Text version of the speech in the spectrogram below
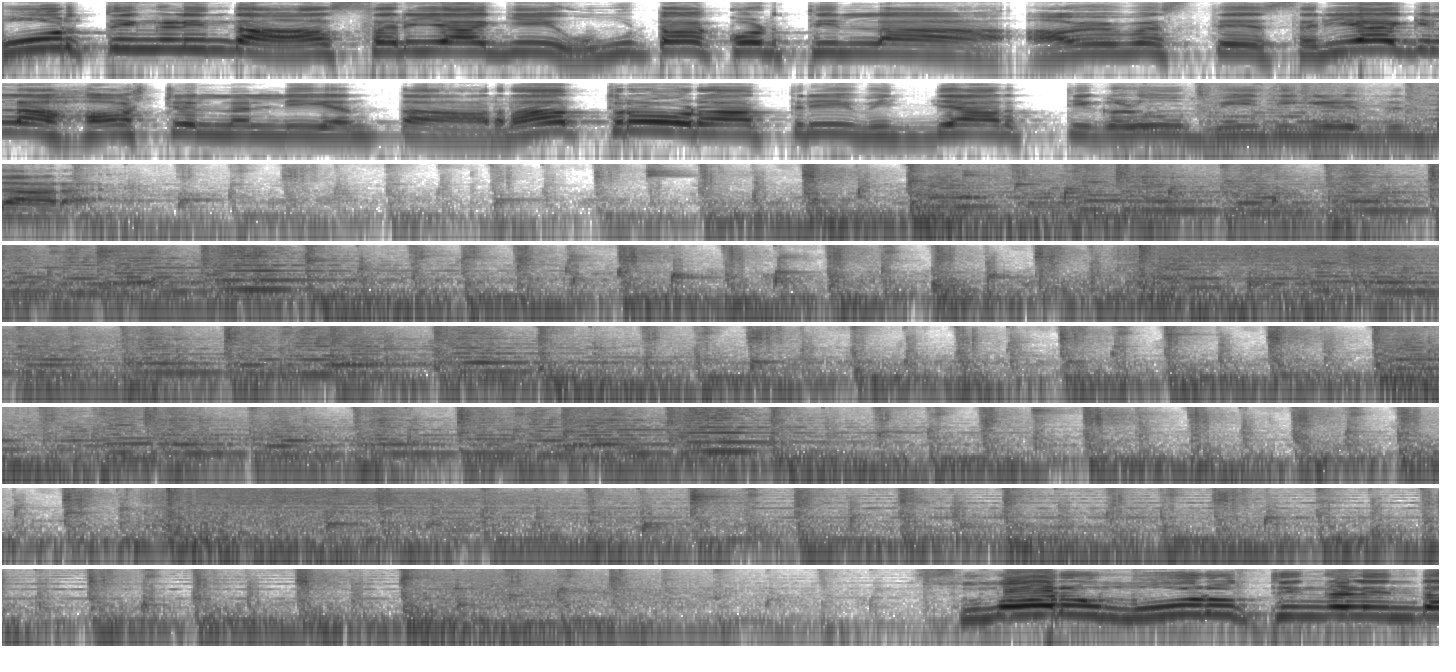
ಮೂರು ತಿಂಗಳಿಂದ ಸರಿಯಾಗಿ ಊಟ ಕೊಡ್ತಿಲ್ಲ ಅವ್ಯವಸ್ಥೆ ಸರಿಯಾಗಿಲ್ಲ ಹಾಸ್ಟೆಲ್ನಲ್ಲಿ ಅಂತ ರಾತ್ರೋರಾತ್ರಿ ವಿದ್ಯಾರ್ಥಿಗಳು ಬೀದಿಗಿಳಿದಿದ್ದಾರೆ. ಸುಮಾರು ಮೂರು ತಿಂಗಳಿಂದ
